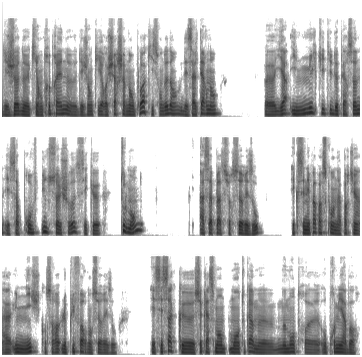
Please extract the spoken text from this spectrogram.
des jeunes qui entreprennent, euh, des gens qui recherchent un emploi qui sont dedans, des alternants. Euh, Il y a une multitude de personnes et ça prouve une seule chose, c'est que tout le monde a sa place sur ce réseau et que ce n'est pas parce qu'on appartient à une niche qu'on sera le plus fort dans ce réseau. Et c'est ça que ce classement, moi en tout cas, me, montre euh, au premier abord.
